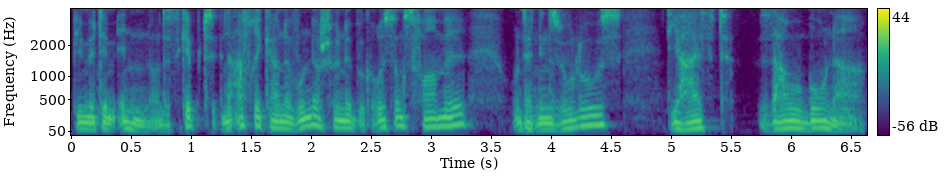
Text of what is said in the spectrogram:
wie mit dem Innen. Und es gibt in Afrika eine wunderschöne Begrüßungsformel unter den Zulus, die heißt Saubona.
